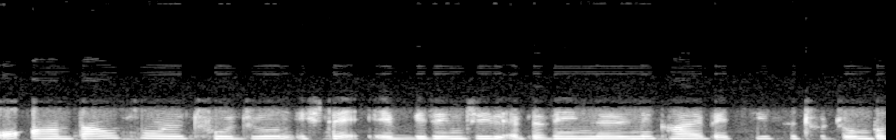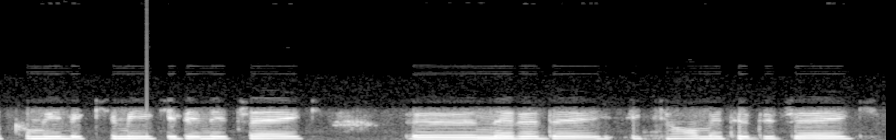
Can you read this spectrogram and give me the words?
O andan sonra çocuğun işte e, birinci ebeveynlerini kaybettiyse çocuğun bakımıyla kim ilgilenecek, e, nerede ikamet edecek,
